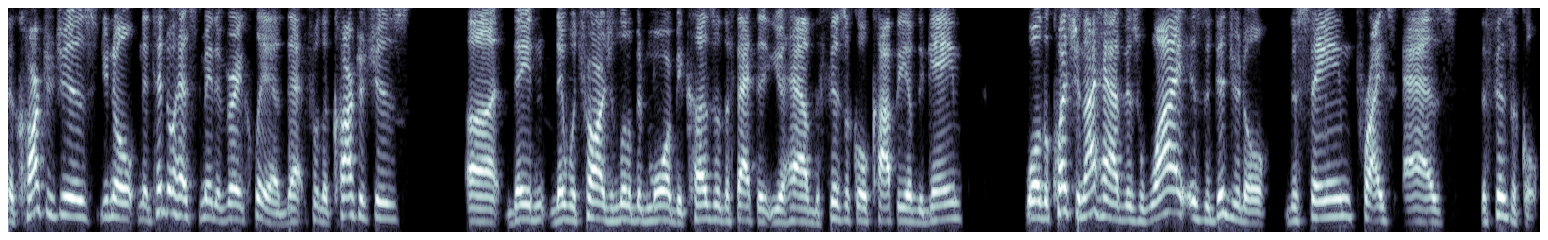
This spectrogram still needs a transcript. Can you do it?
the cartridges, you know, Nintendo has made it very clear that for the cartridges, uh, they they will charge a little bit more because of the fact that you have the physical copy of the game. Well, the question I have is why is the digital the same price as the physical?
